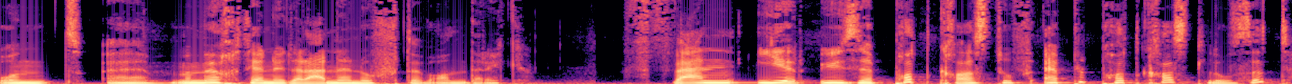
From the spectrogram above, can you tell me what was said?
und äh, man möchte ja nicht rennen auf der Wanderung. Wenn ihr unseren Podcast auf Apple Podcast hört,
